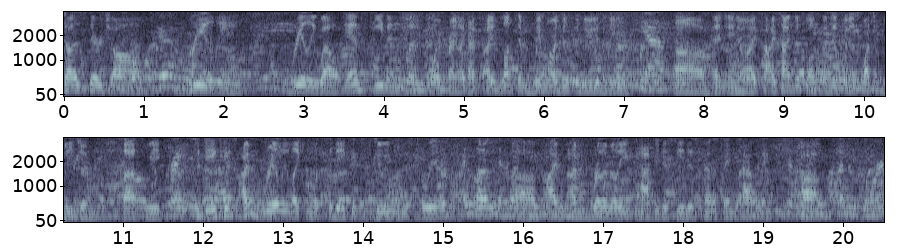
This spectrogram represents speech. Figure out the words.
does their job really, really well. Dan Stevens as the boyfriend, like I, I loved him way more this than Beauty and the Beast. Yeah. Um, and you know, I, t- I timed this well because I just finished watching Legion last week. Right. Sudeikis, I'm really liking what Sudeikis is doing with his career. I love him. Um, I'm, I'm really, really happy to see this kind of things happening. Have you seen Son of Zorn?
